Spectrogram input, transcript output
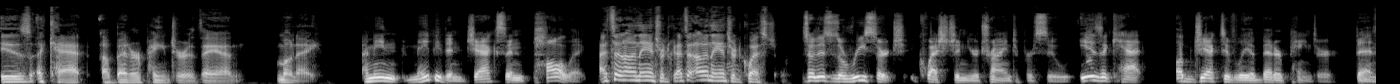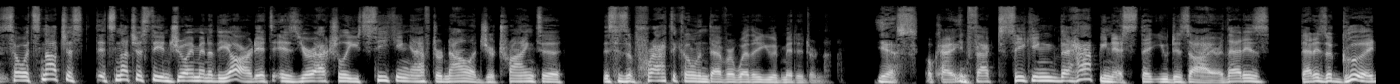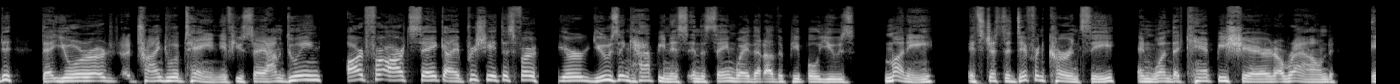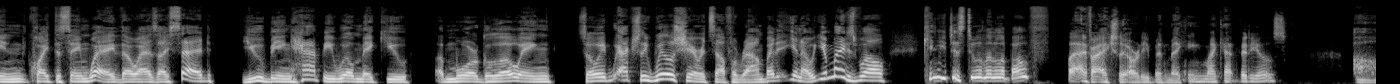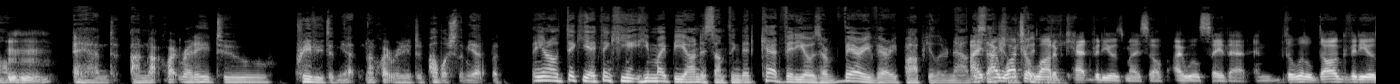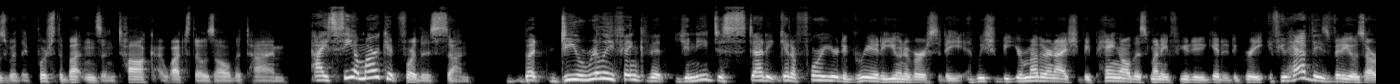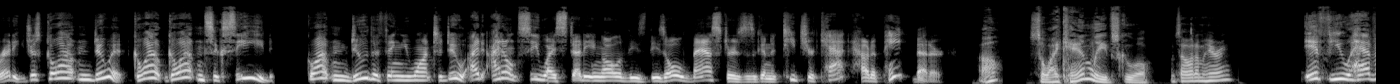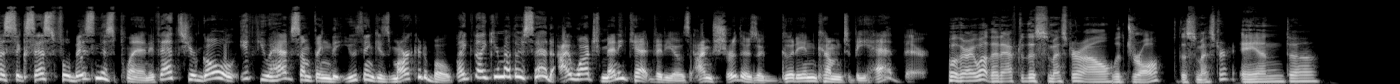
Is a cat a better painter than Monet? I mean, maybe than Jackson Pollock. That's an unanswered. That's an unanswered question. So this is a research question you're trying to pursue. Is a cat objectively a better painter than? So it's not just it's not just the enjoyment of the art. It is you're actually seeking after knowledge. You're trying to. This is a practical endeavor, whether you admit it or not. Yes. Okay. In fact, seeking the happiness that you desire. That is that is a good that you're trying to obtain. If you say, I'm doing art for art's sake, I appreciate this for you're using happiness in the same way that other people use money. It's just a different currency and one that can't be shared around in quite the same way. Though, as I said, you being happy will make you a more glowing. So it actually will share itself around, but you know, you might as well. Can you just do a little of both? I've actually already been making my cat videos. Um, mm-hmm. and I'm not quite ready to previewed them yet. Not quite ready to publish them yet, but you know, Dickie, I think he, he might be onto something that cat videos are very, very popular now. I, I, watch a lot be. of cat videos myself. I will say that. And the little dog videos where they push the buttons and talk, I watch those all the time. I see a market for this, son. But do you really think that you need to study, get a four year degree at a university, and we should be, your mother and I should be paying all this money for you to get a degree? If you have these videos already, just go out and do it. Go out, go out and succeed go out and do the thing you want to do. I, I don't see why studying all of these, these old masters is going to teach your cat how to paint better. Oh, so I can leave school. Is that what I'm hearing? If you have a successful business plan, if that's your goal, if you have something that you think is marketable, like, like your mother said, I watch many cat videos. I'm sure there's a good income to be had there. Well, very well. Then after this semester, I'll withdraw the semester and uh,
